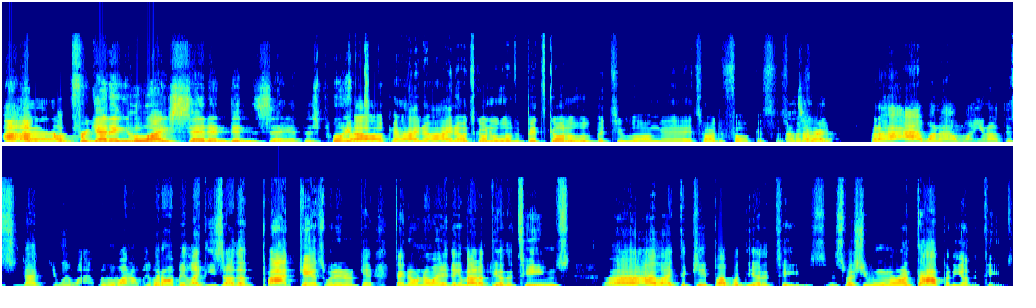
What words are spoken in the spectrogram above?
I, Uh, I'm, I'm forgetting who I said and didn't say at this point. Oh, okay. I know. I know it's going a little. The bit's going a little bit too long. Uh, it's hard to focus. That's all right. But I, I want to. I want you know. This is not. We want. We want. to. We don't wanna be like these other podcasts where they don't get. They don't know anything about up the other teams. Uh, I like to keep up with the other teams, especially when we're on top of the other teams.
